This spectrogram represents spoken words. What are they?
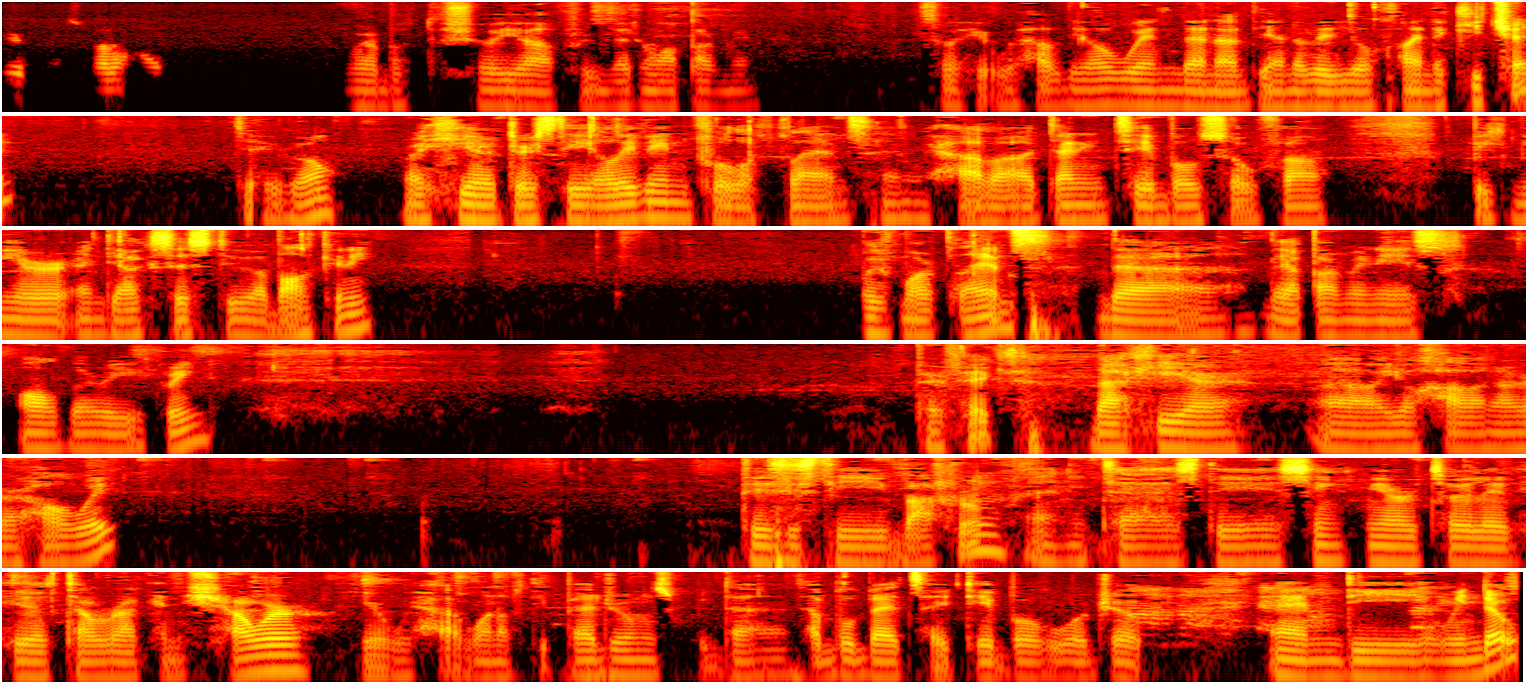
here well. We're about to show you a three bedroom apartment. So here we have the oven, then at the end of it you'll find the kitchen. There you go. Right here there's the living full of plants and we have a dining table, sofa, big mirror and the access to a balcony with more plants. The the apartment is all very green. Perfect. Back here uh, you'll have another hallway. This is the bathroom and it has the sink, mirror, toilet, heated towel rack and shower. Here we have one of the bedrooms with the double bed, side table, wardrobe and the window.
